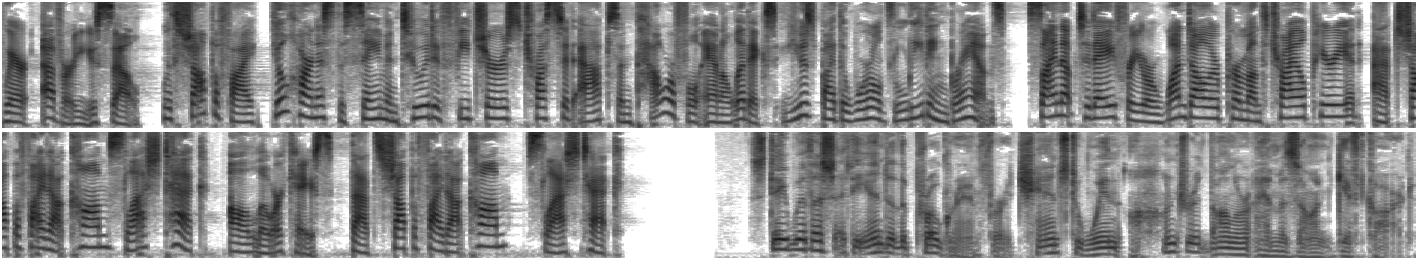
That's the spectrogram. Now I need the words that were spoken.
wherever you sell. With Shopify, you'll harness the same intuitive features, trusted apps, and powerful analytics used by the world's leading brands. Sign up today for your $1 per month trial period at shopify.com slash tech, all lowercase. That's shopify.com slash tech. Stay with us at the end of the program for a chance to win a $100 Amazon gift card.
